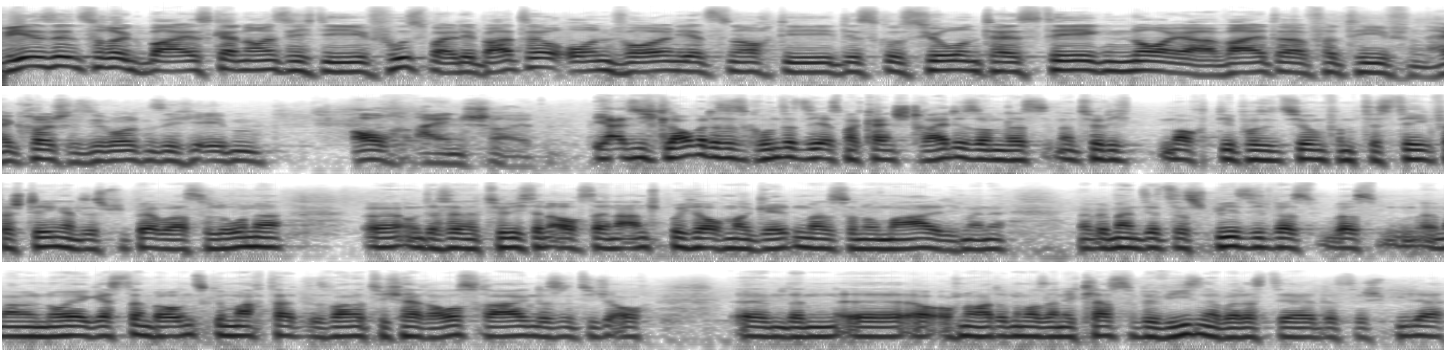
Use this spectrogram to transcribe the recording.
Wir sind zurück bei SK90, die Fußballdebatte, und wollen jetzt noch die Diskussion Testegen Neuer weiter vertiefen. Herr Krösche, Sie wollten sich eben auch einschalten. Ja, also ich glaube, dass es grundsätzlich erstmal kein Streit ist, sondern dass natürlich noch die Position vom Testegen verstehen kann. Das spielt bei Barcelona äh, und dass er natürlich dann auch seine Ansprüche auch mal gelten, das ist so normal. Ich meine, wenn man jetzt das Spiel sieht, was, was Manuel Neuer gestern bei uns gemacht hat, das war natürlich herausragend. Das ist natürlich auch ähm, dann äh, auch noch hat er noch mal seine Klasse bewiesen, aber dass der, dass der Spieler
